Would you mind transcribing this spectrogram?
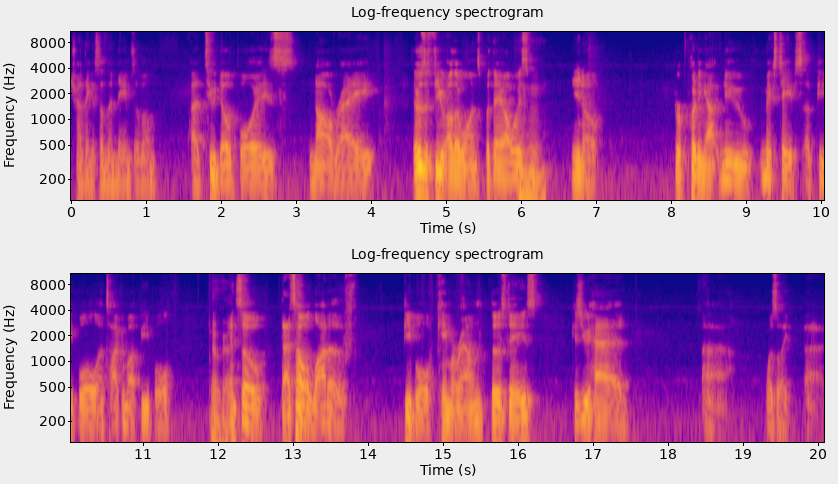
trying to think of some of the names of them, uh, Two Dope Boys, Nah Right. There was a few other ones, but they always, Mhm. you know, were putting out new mixtapes of people and talking about people. Okay. And so that's how a lot of people came around those days because you had, uh, was it like uh,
